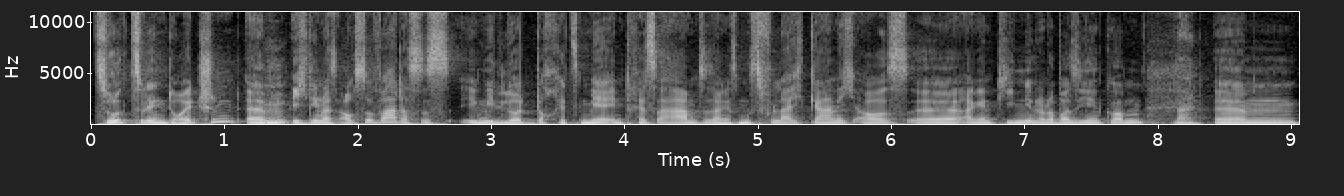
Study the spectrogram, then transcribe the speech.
Zurück zu den Deutschen. Ähm, Ich nehme das auch so wahr, dass es irgendwie die Leute doch jetzt mehr Interesse haben, zu sagen, es muss vielleicht gar nicht aus äh, Argentinien oder Brasilien kommen. Nein. Ähm,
